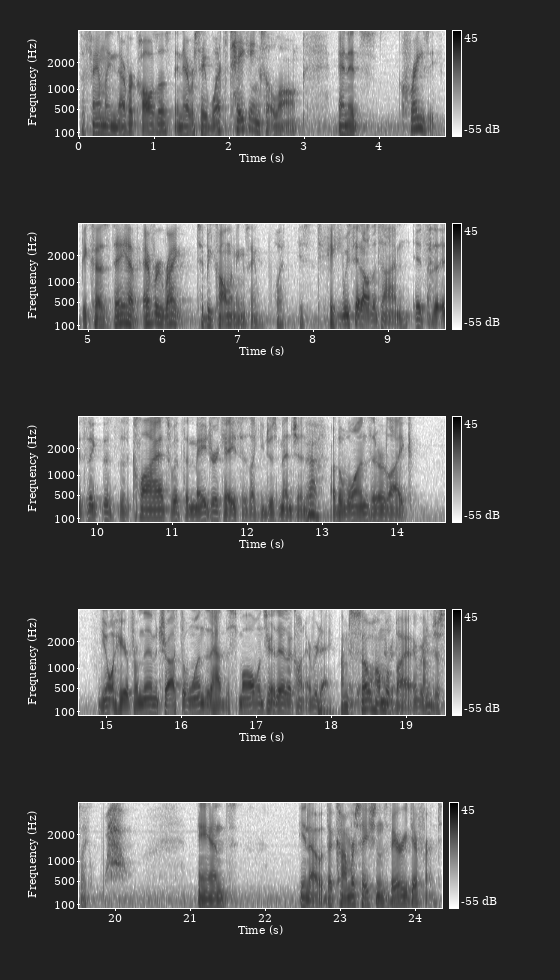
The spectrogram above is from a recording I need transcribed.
The family never calls us. They never say, What's taking so long? And it's crazy because they have every right to be calling me and saying, "What is taking?" We say it all the time. It's the it's the, the, the clients with the major cases, like you just mentioned, yeah. are the ones that are like, you don't hear from them and trust the ones that have the small ones here there they're calling every day. I'm every so day, humbled by it. i'm just like wow. And you know the conversation's very different.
